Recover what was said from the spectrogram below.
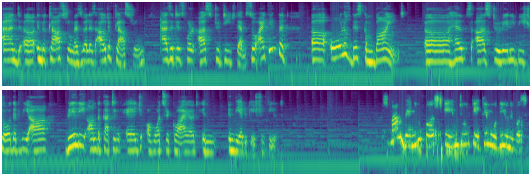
and uh, in the classroom as well as out of classroom as it is for us to teach them. So I think that uh, all of this combined uh, helps us to really be sure that we are really on the cutting edge of what's required in, in the education field. So, ma'am, when you first came to KK Modi University,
